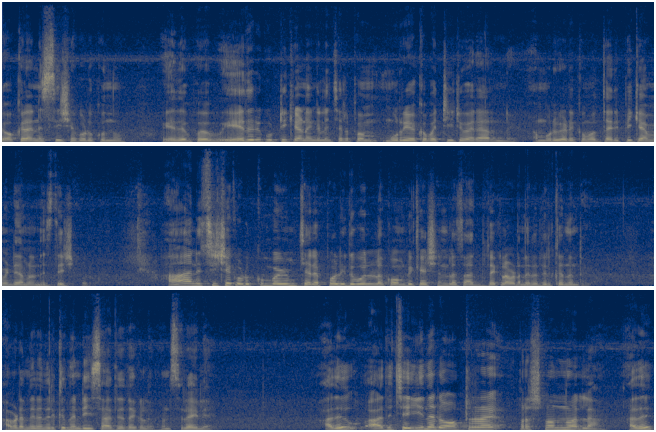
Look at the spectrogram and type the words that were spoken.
ലോക്കൽ അനസ്തീഷ്യ കൊടുക്കുന്നു. ഏത് ഏതൊരു കുട്ടിക്കാണെങ്കിലും ചിലപ്പം മുറിയൊക്കെ പറ്റിയിട്ട് വരാറുണ്ട്. ആ മുറി എടുക്കുമ്പോൾ ധരിപ്പിക്കാൻ വേണ്ടി നമ്മൾ അനസ്തീഷ്യ കൊടുക്കും. ആ അനസ്തീഷ്യ കൊടുക്കുമ്പോഴും ചിലപ്പോൾ ഇതുപോലുള്ള കോംപ്ലിക്കേഷനുള്ള സാധ്യതകൾ അവിടെ നിലനിൽക്കുന്നുണ്ട്. അവിടെ നിലനിൽക്കുന്നുണ്ട് ഈ സാധ്യതകൾ. മനസ്സിലായില്ലേ? അത് അത് ചെയ്യുന്ന ഡോക്ടറെ പ്രശ്നമൊന്നുമല്ല. അത്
